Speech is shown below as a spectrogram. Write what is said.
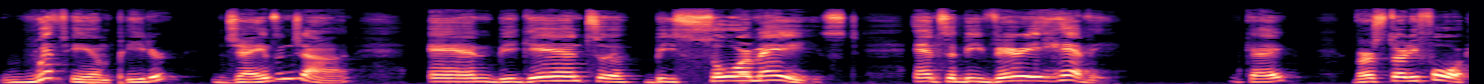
with him Peter, James, and John, and began to be sore amazed and to be very heavy. Okay. Verse 34,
